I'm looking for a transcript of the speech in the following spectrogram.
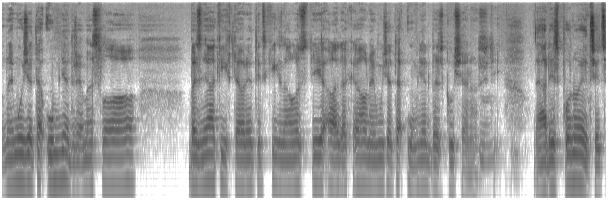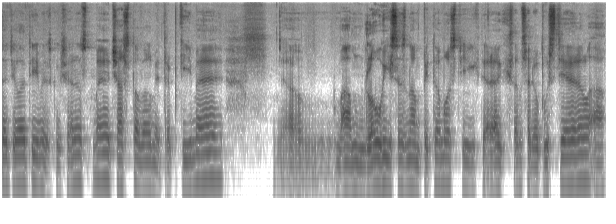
Nemůžete umět řemeslo bez nějakých teoretických znalostí, ale také ho nemůžete umět bez zkušeností. Já disponuji 30-letými zkušenostmi, často velmi trpkými. Já mám dlouhý seznam pitomostí, které jsem se dopustil a,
